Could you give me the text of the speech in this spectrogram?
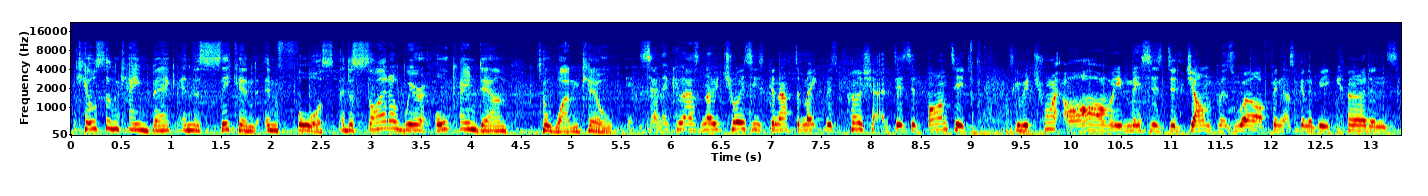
Kilson came back in the second in force, a decider where it all came down to one kill. Zenaku has no choice. He's going to have to make this push at a disadvantage. He's going to be trying... Oh, he misses to jump as well. I think that's going to be Curden's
